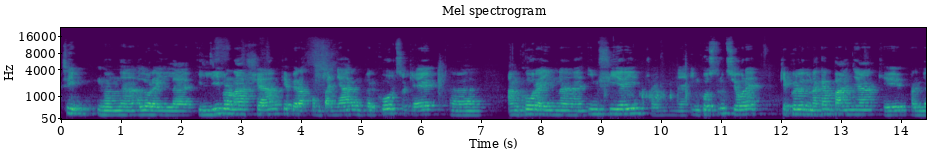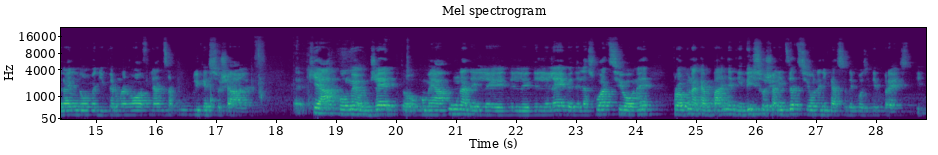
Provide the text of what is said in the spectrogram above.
Sì, non, allora il, il, libro nasce anche per accompagnare un percorso che è eh, ancora in, in fieri, cioè in, in, costruzione, che è quello di una campagna che prenderà il nome di Per una nuova finanza pubblica e sociale, eh, che ha come oggetto, come ha una delle, delle, delle leve della sua azione, proprio una campagna di risocializzazione di cassa depositi e prestiti.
